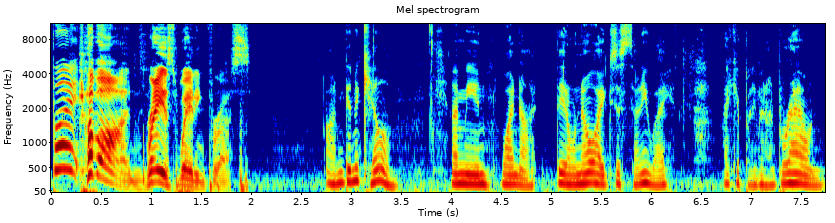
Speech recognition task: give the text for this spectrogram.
But Come on, Ray is waiting for us. I'm gonna kill him. I mean, why not? They don't know I exist anyway. I could blame it on Brown.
